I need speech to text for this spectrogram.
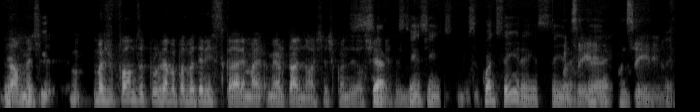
Não, mas, mas falamos do programa para debater isso, se calhar, em maior, maior detalhe, não achas? Quando eles certo, Sim, sim. Quando saírem. saírem. Quando saírem. É, quando saírem. É?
